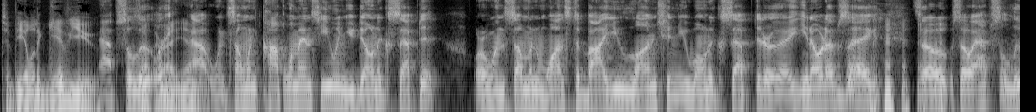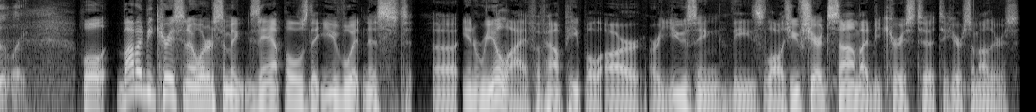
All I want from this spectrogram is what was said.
to be able to give you. Absolutely. Right? Yeah. Uh, when someone compliments you and you don't accept it, or when someone wants to buy you lunch and you won't accept it, or they, you know what I'm saying? so, so absolutely. Well, Bob, I'd be curious to know what are some examples that you've witnessed uh, in real life of how people are are using these laws. You've shared some. I'd be curious to to hear some others.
